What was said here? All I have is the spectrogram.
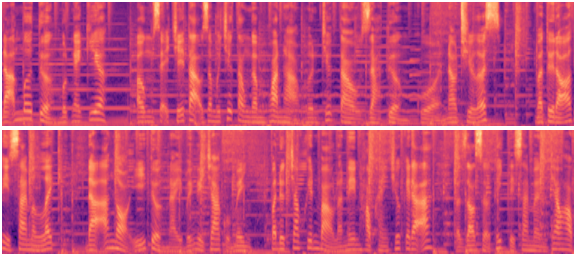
đã mơ tưởng một ngày kia ông sẽ chế tạo ra một chiếc tàu ngầm hoàn hảo hơn chiếc tàu giả tưởng của Nautilus. Và từ đó thì Simon Lake đã ngỏ ý tưởng này với người cha của mình và được cha khuyên bảo là nên học hành trước cái đã. Và do sở thích thì Simon theo học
